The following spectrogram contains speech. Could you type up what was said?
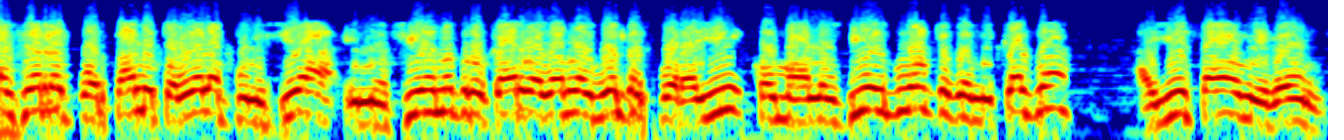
alcancé a reportarlo todavía a la policía y me fui en otro carro a dar las vueltas por allí, como a los 10 bloques de mi casa, allí estaba mi ven.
